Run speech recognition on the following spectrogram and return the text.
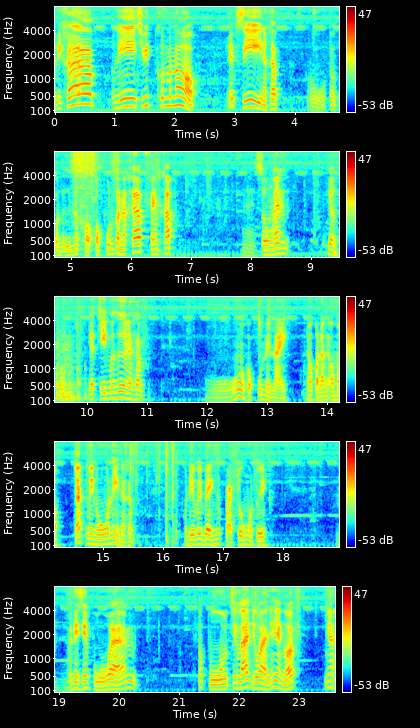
วัสดีครับ วันนี้ชีวิตคนบ้านนอก FC นะครับ โอ้ต้องก่อนอื่นต้องขอขอบคุณก่อนนะครับ แฟนครับอ่าส่งงั้นเครื่องปรุงยาจีนมาให้นะครับ โอ้ขอบคุณหลายๆเรากำลังเอามาจัดเมนูวันนี้นะครับ วันนี้ไปแบ่งให้ป่าจงหมดเลยอืมวันนี้เสียงปู่ว่าอันน้องปู่เชียงรายจังว่าอย่างเหรอเนี่ย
